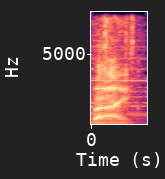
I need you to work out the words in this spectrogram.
Goodbye.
